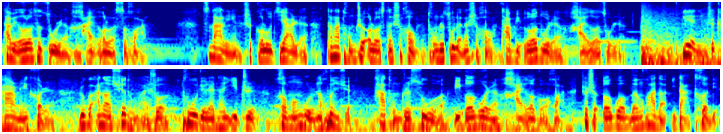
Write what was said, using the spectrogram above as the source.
她比俄罗斯族人还俄罗斯化。斯大林是格鲁吉亚人，当他统治俄罗斯的时候，统治苏联的时候，他比俄族人还俄族人。列宁是卡尔梅克人，如果按照血统来说，突厥人的意志和蒙古人的混血，他统治苏俄比俄国人还俄国化，这是俄国文化的一大特点。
